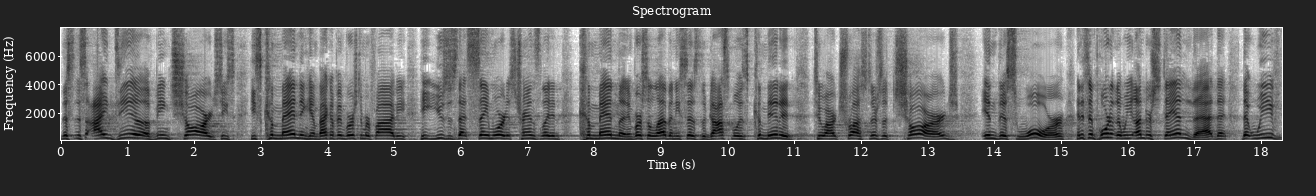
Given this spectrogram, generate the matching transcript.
this, this idea of being charged, he's, he's commanding him. Back up in verse number five, he, he uses that same word. It's translated commandment. In verse 11, he says, The gospel is committed to our trust. There's a charge in this war. And it's important that we understand that, that, that we've,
